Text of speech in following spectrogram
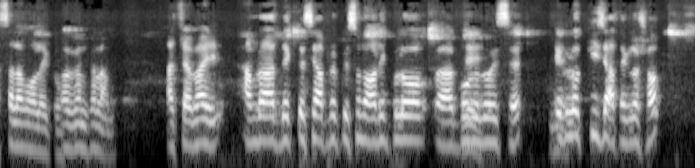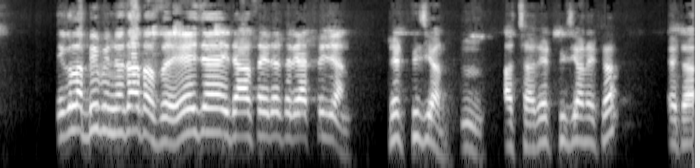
আসসালামু আলাইকুম। সালাম। আচ্ছা ভাই আমরা দেখতেছি আপনার পিছনে অনেকগুলো গরু রয়েছে। এগুলো কি জাত? এগুলো সব? এগুলা বিভিন্ন জাত আছে। এই যে এটা আছে এটা রেড ফিজিয়ান রেড ফিজিয়ান আচ্ছা রেড ফিজিয়ান এটা। এটা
